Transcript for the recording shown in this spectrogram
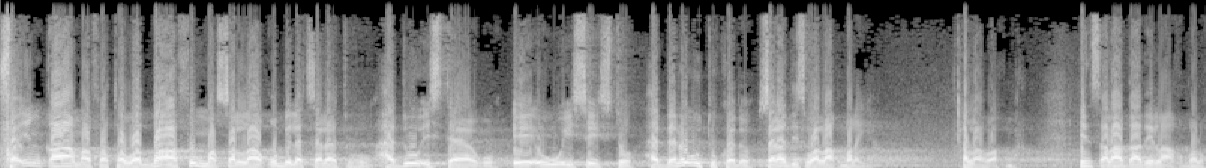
fain qaama fatawada'a uma sallaa qubilat salaatuhu hadduu istaago ee uu weysaysto haddana uu tukado salaaddiis waa la aqbalaya. Allahu akbar. In salaadaadii la aqbalo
